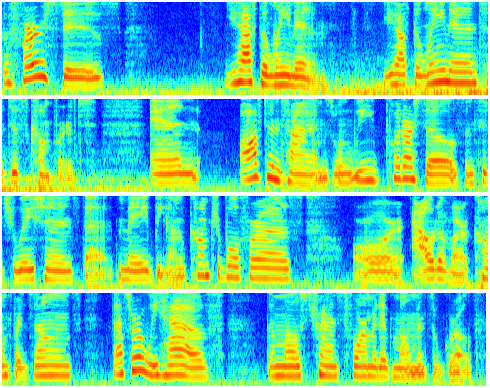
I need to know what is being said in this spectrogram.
The first is you have to lean in. You have to lean into discomfort. And oftentimes, when we put ourselves in situations that may be uncomfortable for us or out of our comfort zones, that's where we have the most transformative moments of growth.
